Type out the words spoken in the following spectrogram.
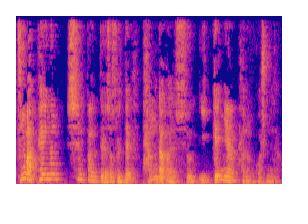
주님 앞에 있는 심판대에 섰을 때 당당할 수 있겠냐 하는 것입니다.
